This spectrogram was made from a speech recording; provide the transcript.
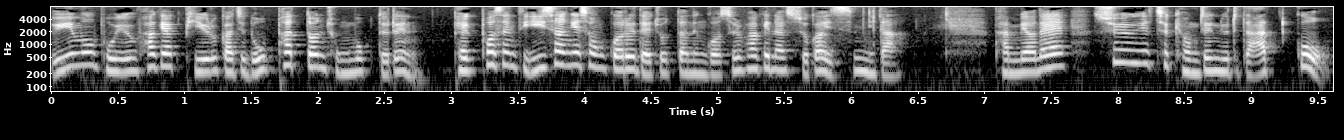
의무 보유 확약 비율까지 높았던 종목들은 100% 이상의 성과를 내줬다는 것을 확인할 수가 있습니다. 반면에 수요 예측 경쟁률이 낮고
